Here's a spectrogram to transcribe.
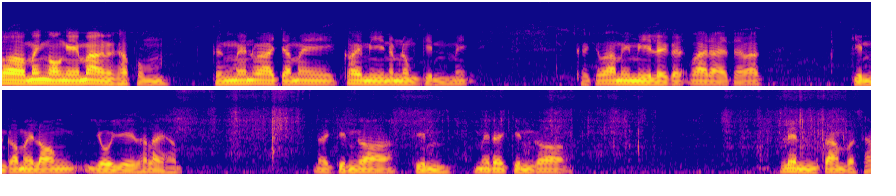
ก็ไม่งองแงมากนะครับ ผมถึงแม้นว่าจะไม่ค่อยมีน้ำนมกินไม่เกิดจะว่าไม่มีเลยก็ว่าได้ แต่ว่ากินก็ไม่ร้องโยเยเท่าไหร่ครับ ได้กินก็กิน ไม่ได้กินก็ เล่นตามภาษา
